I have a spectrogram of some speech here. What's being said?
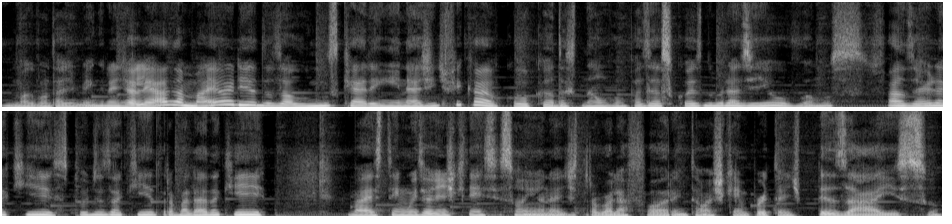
Uma vantagem bem grande. Aliás, a maioria dos alunos querem ir, né? A gente fica colocando assim, não, vamos fazer as coisas no Brasil, vamos fazer daqui, estúdios aqui, trabalhar daqui. Mas tem muita gente que tem esse sonho, né, de trabalhar fora. Então acho que é importante pesar isso,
